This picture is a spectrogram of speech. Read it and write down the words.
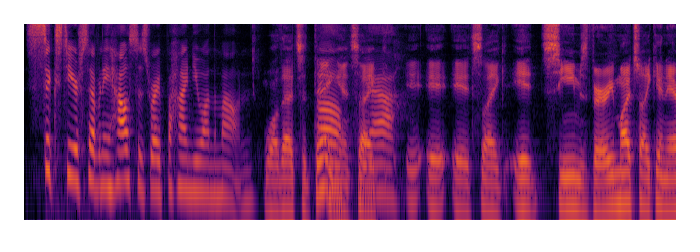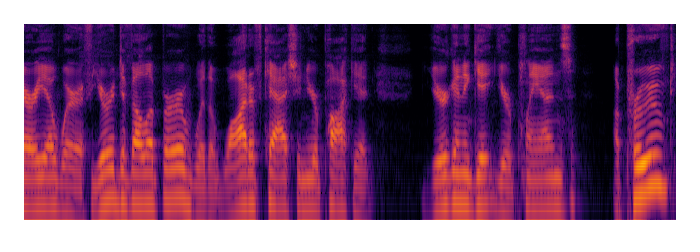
60 or 70 houses right behind you on the mountain. Well, that's the thing. Oh, it's like yeah. it, it, it's like it seems very much like an area where if you're a developer with a wad of cash in your pocket, you're going to get your plans approved,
